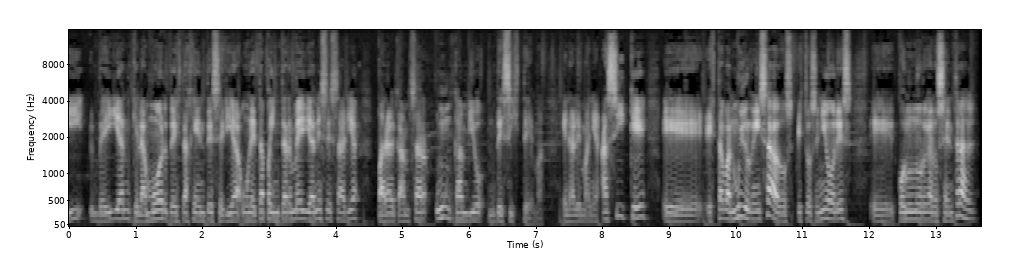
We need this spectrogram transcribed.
y veían que la muerte de esta gente sería una etapa intermedia necesaria para alcanzar un cambio de sistema en Alemania. Así que eh, estaban muy organizados estos señores eh, con un órgano central,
